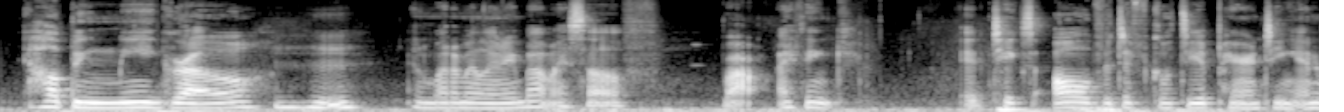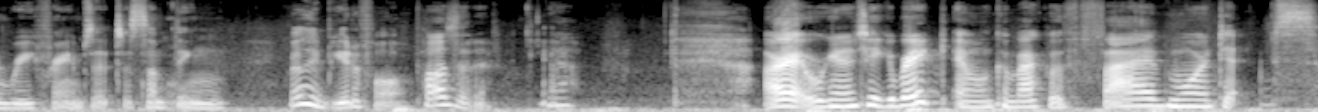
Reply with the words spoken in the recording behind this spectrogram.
helping me grow and what am I learning about myself, wow, I think it takes all the difficulty of parenting and reframes it to something really beautiful. Positive. Yeah. All right, we're going to take a break and we'll come back with five more tips.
